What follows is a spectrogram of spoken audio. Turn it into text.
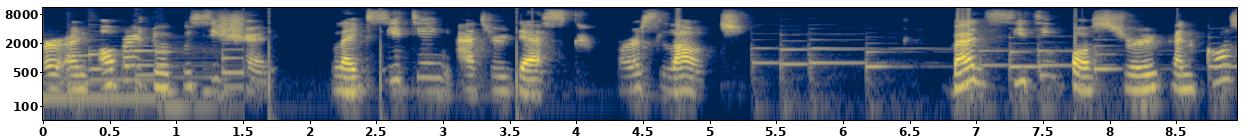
or an overdue position like sitting at your desk or slouch. Bad sitting posture can cause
